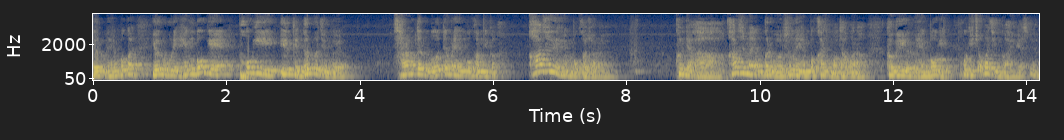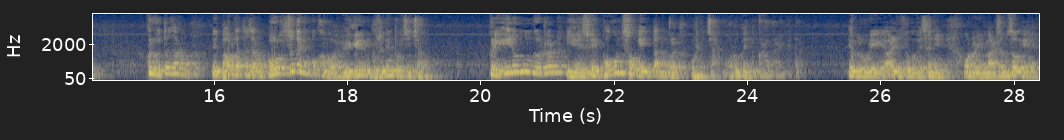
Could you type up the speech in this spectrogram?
여러분 행복한, 여러분 우리 행복의 폭이 이렇게 넓어진 거예요. 사람들은 뭐 때문에 행복합니까? 가져야 행복하잖아요. 그런데 아 가지만 그럼 없으면 행복하지 못하거나 그게 여러분 행복이 폭이 좁아진 거 아니겠어요? 그리고 어떤 사람 바울 같은 사람 없어도 행복한 거예요. 이게 무슨 행복이 진짜로? 그래 이런 거를 예수의 복음 속에 있다는 걸 우리는 잘 모르고 있는 거란 말입니다. 이걸 우리에게 알려주고 있으니 오늘 이 말씀 속에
